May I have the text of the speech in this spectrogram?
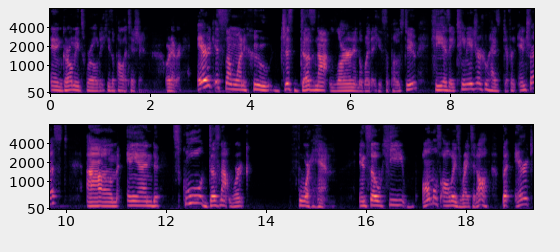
in Girl Meets World, he's a politician or whatever. Eric is someone who just does not learn in the way that he's supposed to. He is a teenager who has different interests, um, and school does not work for him. And so he almost always writes it off. But Eric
